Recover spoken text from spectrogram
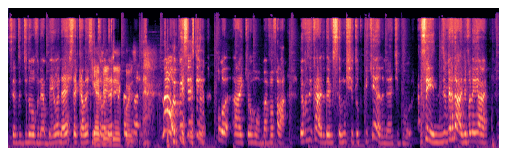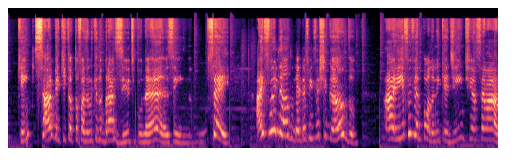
sendo de novo, né, bem honesta, aquela assim, Quer vender coisa. Não, eu pensei assim, pô, ai, que horror, mas vou falar. Eu pensei, cara, deve ser um instituto pequeno, né? Tipo, assim, de verdade. Eu falei, ah, quem sabe o que, eu tô fazendo aqui no Brasil? Tipo, né? Assim, não sei. Aí fui olhando, né? Daí fui investigando. Aí fui vendo, pô, no LinkedIn tinha, sei lá,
